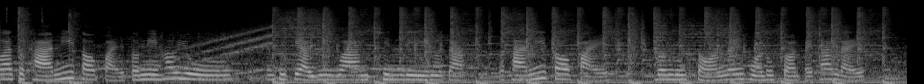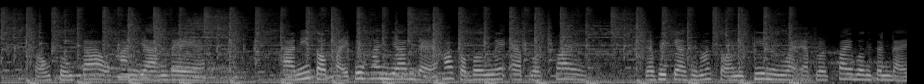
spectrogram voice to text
ว่าสถานีต่อไปตอนนี้เข้าอยู่เป็นที่แก้วอยู่วางชินรีเนาะจ้ะสถานีต่อไปเบิงลูกศรเลยหัวลูกศรไปทางใด209หันยางแดสถานีต่อไปคือหันยางแดเข้ากับเบิงในแอปรถไฟเดี๋ยวพี่แก้วสิมาสอนอีกที่หนึ่งว่าแอปรถไฟเบิงจังใด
